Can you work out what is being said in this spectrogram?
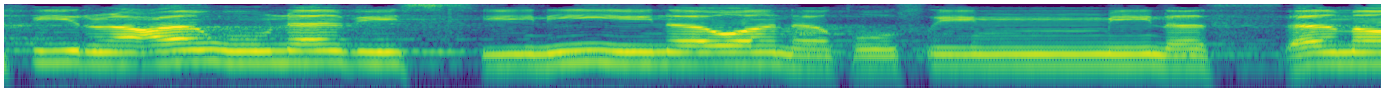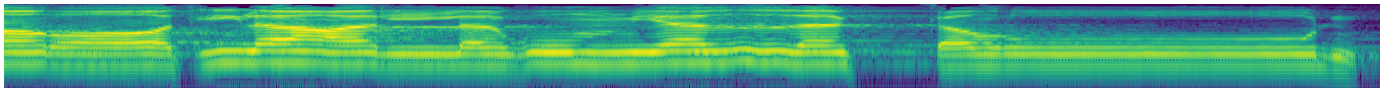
فِرْعَوْنَ بِالسِّنِينَ وَنَقْصٍ مِّنَ الثَّمَرَاتِ لَعَلَّهُمْ يَذَّكَّرُونَ.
